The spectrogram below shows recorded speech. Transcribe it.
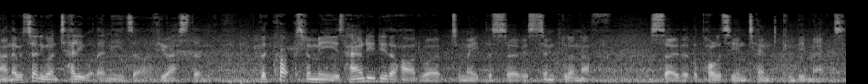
And they certainly won't tell you what their needs are if you ask them. The crux for me is how do you do the hard work to make the service simple enough so that the policy intent can be met.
